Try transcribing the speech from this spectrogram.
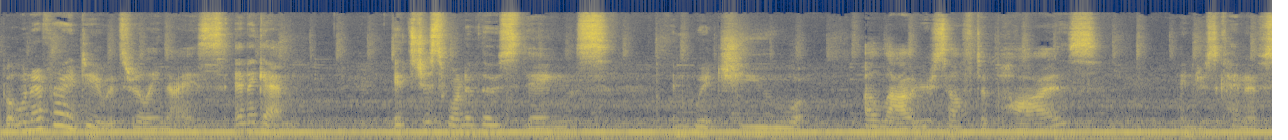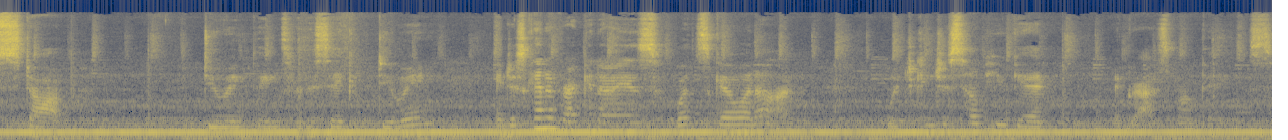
but whenever I do, it's really nice. And again, it's just one of those things in which you allow yourself to pause and just kind of stop doing things for the sake of doing and just kind of recognize what's going on, which can just help you get a grasp on things.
